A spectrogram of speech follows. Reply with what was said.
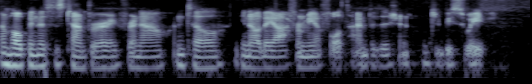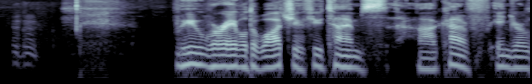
I'm hoping this is temporary for now until you know they offer me a full time position, which would be sweet. Mm-hmm. We were able to watch you a few times, uh, kind of in your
